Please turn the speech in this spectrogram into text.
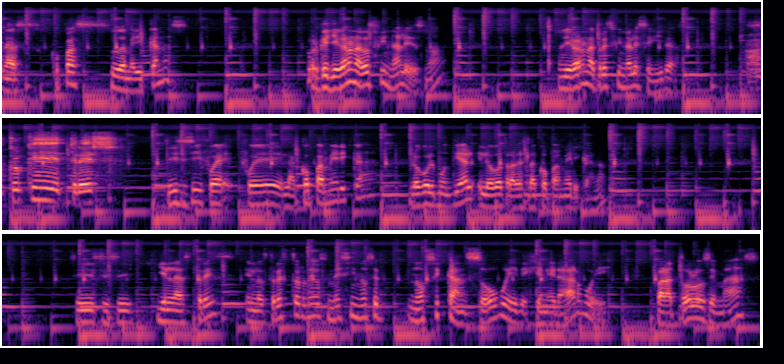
las copas sudamericanas, porque llegaron a dos finales, ¿no? Llegaron a tres finales seguidas. Ah, creo que tres. Sí, sí, sí, fue, fue la Copa América, luego el Mundial y luego otra vez la Copa América, ¿no? Sí, sí, sí. Y en las tres, en los tres torneos Messi no se, no se cansó, güey, de generar, güey, para todos los demás.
